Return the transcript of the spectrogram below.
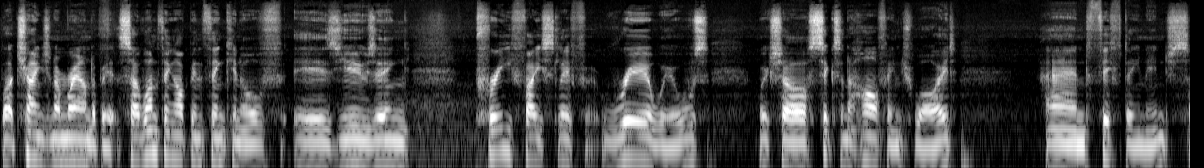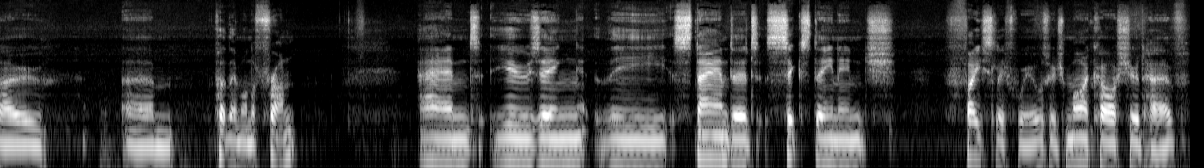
but changing them around a bit. So one thing I've been thinking of is using pre-facelift rear wheels which are six and a half inch wide and 15 inch so um, put them on the front and using the standard 16 inch facelift wheels which my car should have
